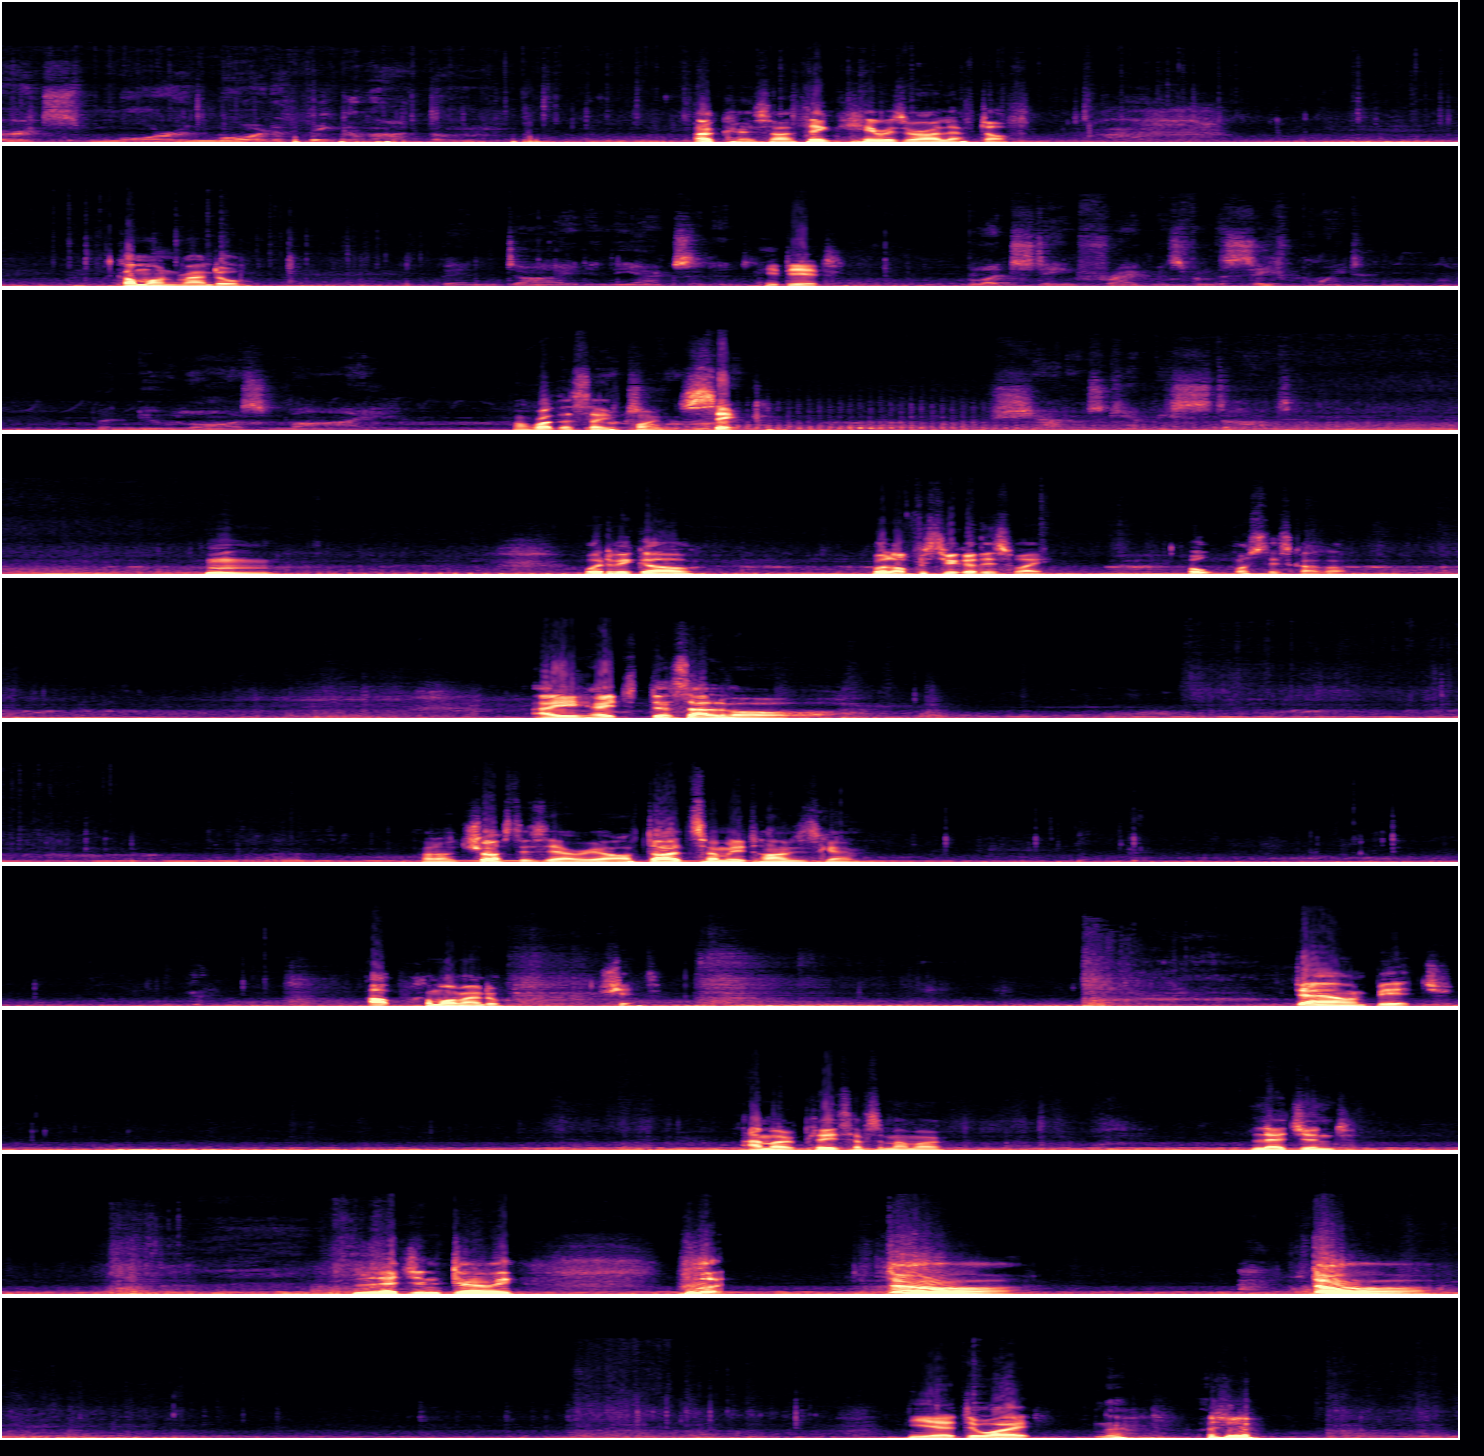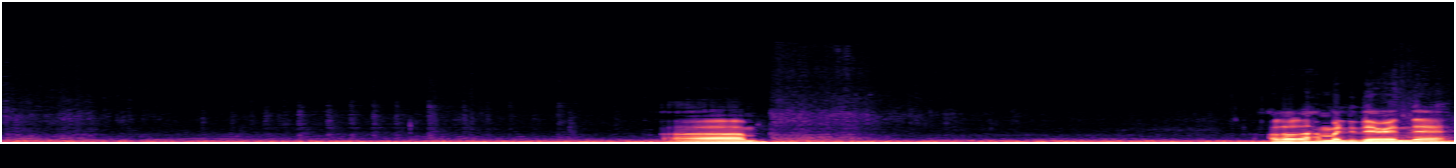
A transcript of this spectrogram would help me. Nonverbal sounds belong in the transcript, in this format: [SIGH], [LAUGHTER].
hurts more and more to think about them. Okay, so I think here is where I left off. Come on, Randall. Ben died in the accident. He did. Bloodstained fragments from the safe point. The new laws lie. Oh, we're at the safe point. Sick. Shadows can't be stopped. Hmm. Where do we go? Well, obviously we go this way. Oh, what's this guy got? AH de Salvo. I don't trust this area. I've died so many times this game. Up, come on, Randall. Shit. Down, bitch. Ammo, please have some ammo. Legend. Legendary. Yeah, do I... [LAUGHS] um... I don't know how many they're in there.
